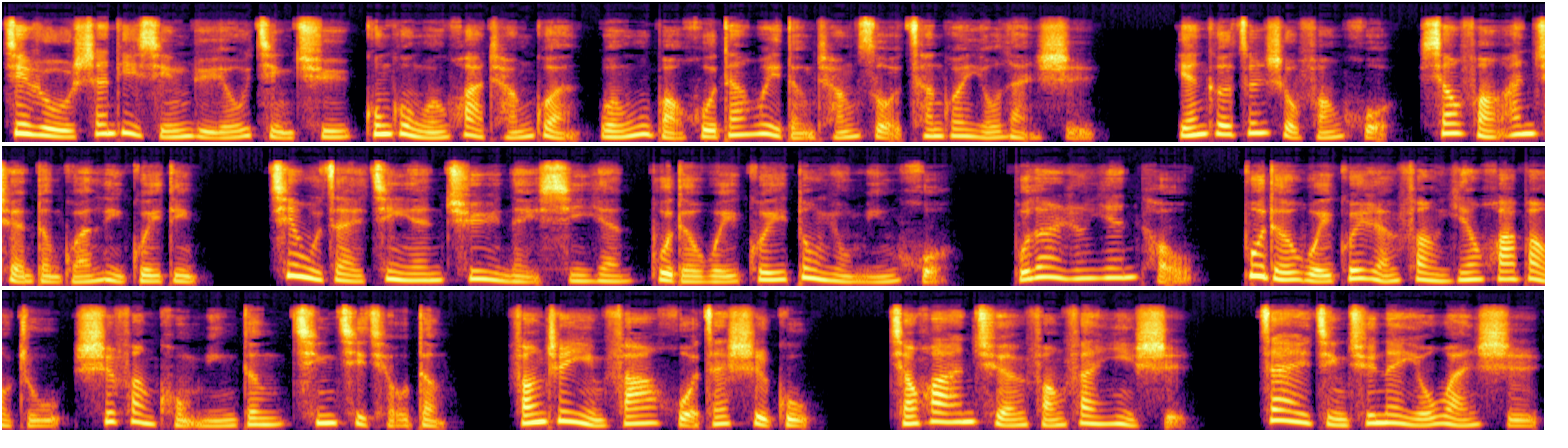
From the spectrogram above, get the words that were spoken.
进入山地型旅游景区、公共文化场馆、文物保护单位等场所参观游览时，严格遵守防火、消防安全等管理规定，切勿在禁烟区域内吸烟，不得违规动用明火，不乱扔烟头，不得违规燃放烟花爆竹、释放孔明灯、氢气球等，防止引发火灾事故，强化安全防范意识。在景区内游玩时，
